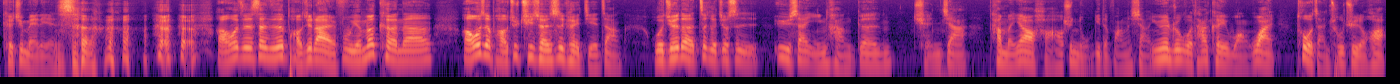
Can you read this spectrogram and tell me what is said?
可以去美联社，好，或者甚至是跑去拉尔富，有没有可能？好，或者跑去屈臣氏可以结账？我觉得这个就是玉山银行跟全家。他们要好好去努力的方向，因为如果他可以往外拓展出去的话，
